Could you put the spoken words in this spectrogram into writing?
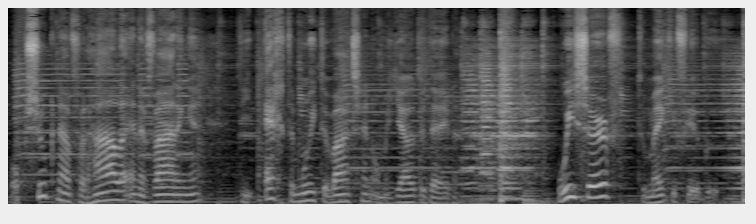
op zoek naar verhalen en ervaringen die echt de moeite waard zijn om met jou te delen. We serve to make you feel good.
